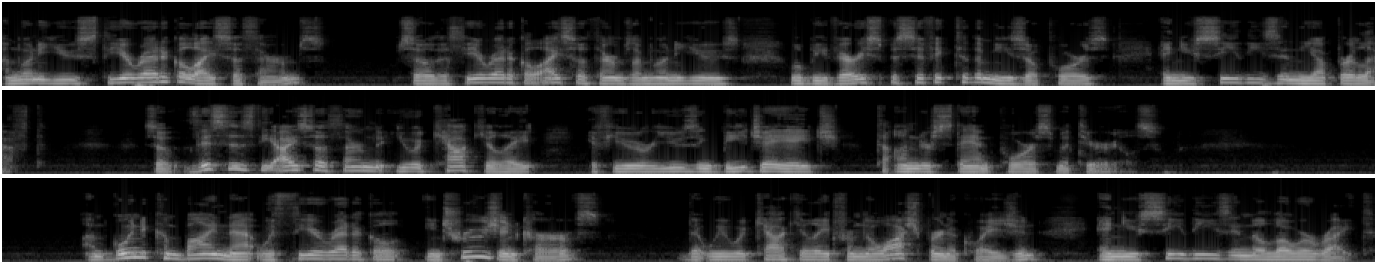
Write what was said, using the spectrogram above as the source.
I'm going to use theoretical isotherms. So the theoretical isotherms I'm going to use will be very specific to the mesopores, and you see these in the upper left. So this is the isotherm that you would calculate if you are using BJH to understand porous materials. I'm going to combine that with theoretical intrusion curves that we would calculate from the Washburn equation, and you see these in the lower right.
